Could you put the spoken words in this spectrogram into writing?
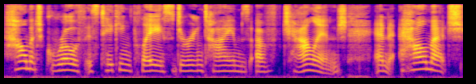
how much growth is taking place during times of challenge and how much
